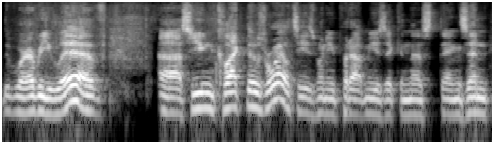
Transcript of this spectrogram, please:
wherever you live, uh, so you can collect those royalties when you put out music and those things. And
